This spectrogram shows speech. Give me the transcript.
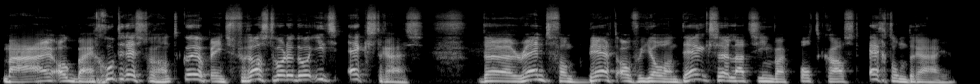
Maar ook bij een goed restaurant kun je opeens verrast worden door iets extra's. De rant van Bert over Johan Derksen laat zien waar podcast echt om draaien.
